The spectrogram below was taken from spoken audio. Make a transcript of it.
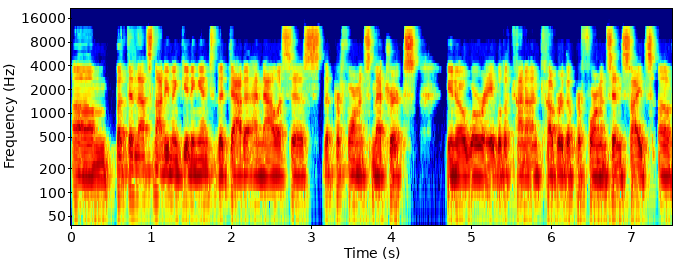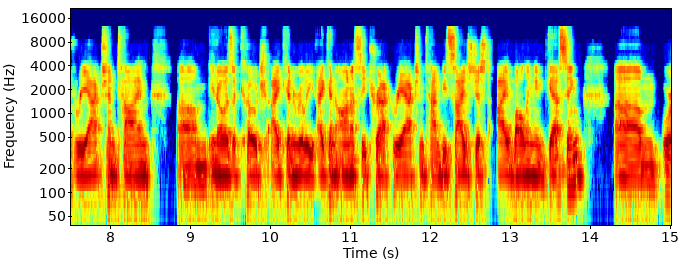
Um, but then that's not even getting into the data analysis, the performance metrics you know, where we're able to kind of uncover the performance insights of reaction time. Um, you know, as a coach, I can really, I can honestly track reaction time besides just eyeballing and guessing. Um, or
